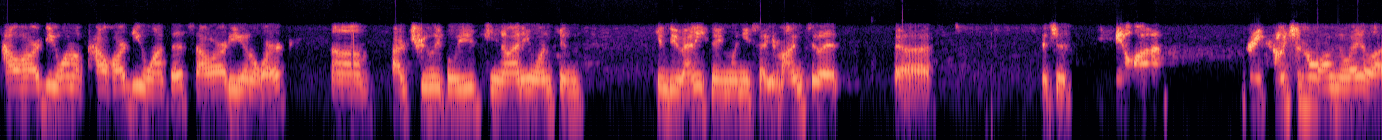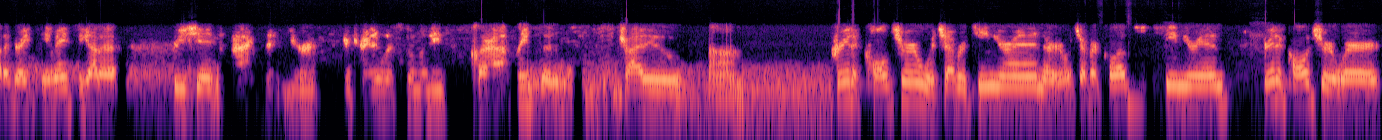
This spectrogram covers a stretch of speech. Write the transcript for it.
how hard do you want how hard do you want this? How hard are you going to work? Um, I truly believe, you know, anyone can, can do anything when you set your mind to it. Uh, it's just, you a lot of great coaches along the way, a lot of great teammates. You got to appreciate the fact that you're, you're training with some of these other athletes and try to, um, create a culture, whichever team you're in or whichever club team you're in, create a culture where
